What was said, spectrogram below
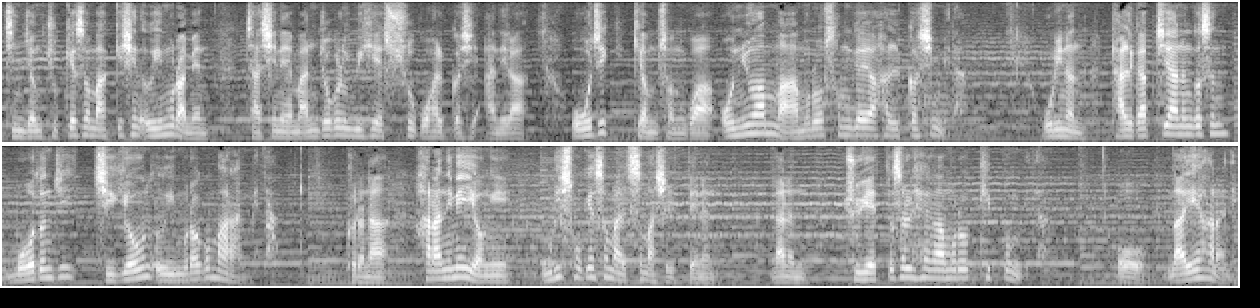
진정 주께서 맡기신 의무라면 자신의 만족을 위해 수고할 것이 아니라 오직 겸손과 온유한 마음으로 섬겨야 할 것입니다. 우리는 달갑지 않은 것은 뭐든지 지겨운 의무라고 말합니다. 그러나 하나님의 영이 우리 속에서 말씀하실 때는 나는 주의 뜻을 행함으로 기쁩니다. 오, 나의 하나님.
